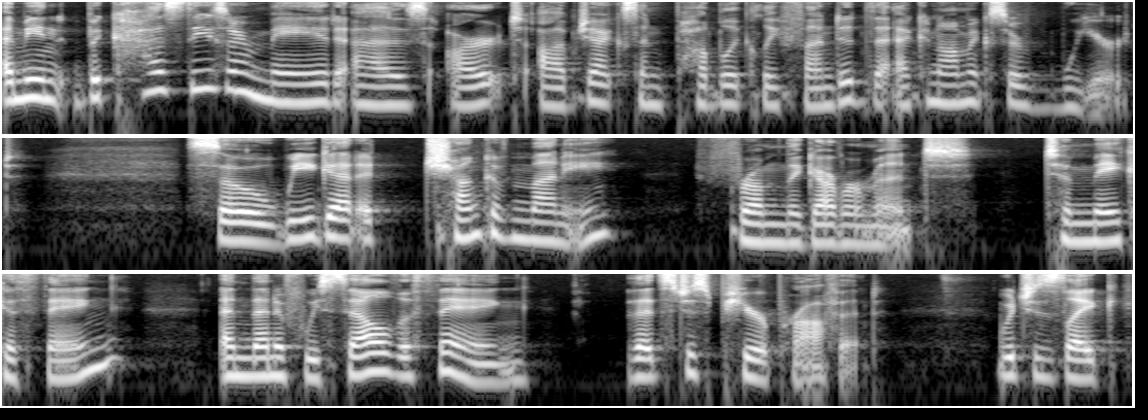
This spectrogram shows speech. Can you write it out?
I mean, because these are made as art objects and publicly funded, the economics are weird. So we get a chunk of money from the government to make a thing. And then if we sell the thing, that's just pure profit, which is like,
